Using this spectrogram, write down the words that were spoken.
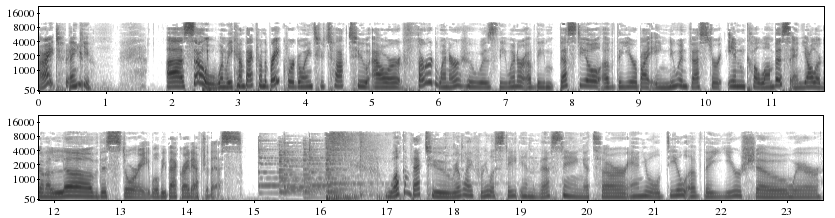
All right. Thank, you. you. Uh, so when we come back from the break, we're going to talk to our third winner, who was the winner of the best deal of the year by a new investor in Columbus. And y'all are going to love this story. We'll be back right after this. Welcome back to Real Life Real Estate Investing. It's our annual Deal of the Year show where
